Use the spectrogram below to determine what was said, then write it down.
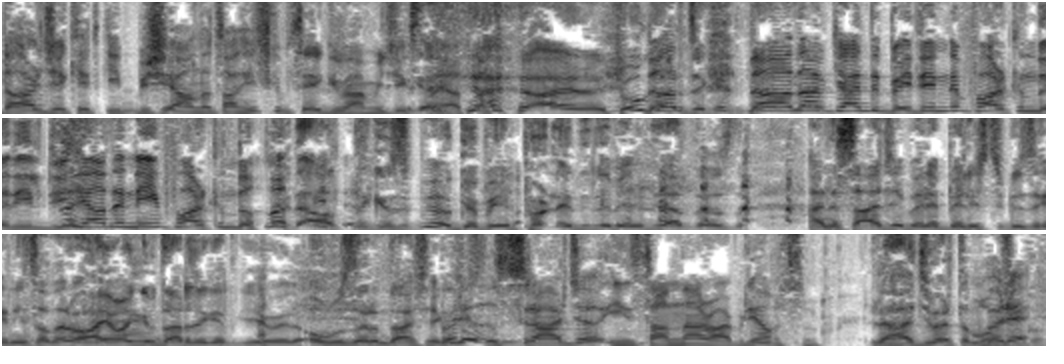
dar ceket giyip bir şey anlatan hiç kimseye güvenmeyeceksin hayatta. Aynen çok dar Da- ceket. Daha adam kendi bedeninin farkında değil. Dünyada neyin farkında olabilir? altta gözükmüyor. Göbeğin pörtlediği belli değil arasında. Hani sadece böyle bel üstü gözüken insanlar var. Hayvan gibi dar ceket giyiyor böyle. Omuzlarım daha şey Böyle diye. ısrarcı insanlar var biliyor musun? Lacivert ama Böyle olsun.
